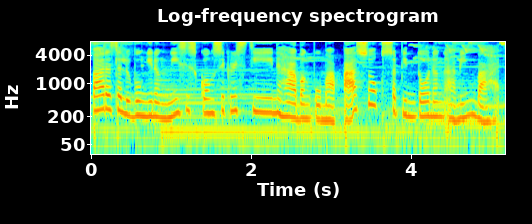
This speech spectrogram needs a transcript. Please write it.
para sa lubungin ng misis kong si Christine habang pumapasok sa pinto ng aming bahay.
